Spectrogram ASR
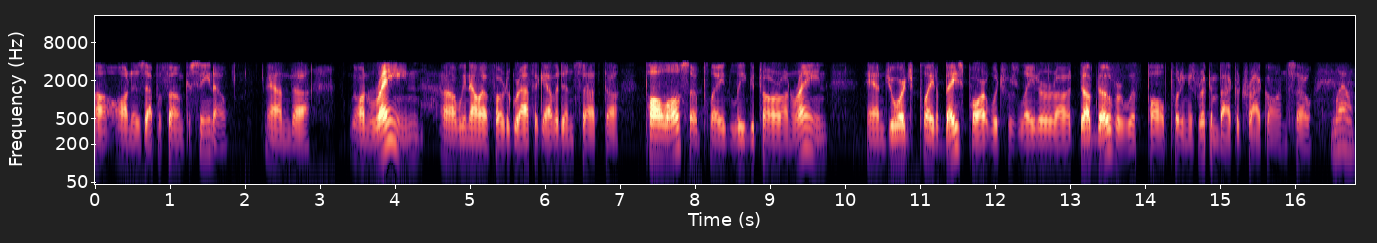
uh, on his Epiphone Casino, and uh, on Rain, uh, we now have photographic evidence that uh, Paul also played lead guitar on Rain, and George played a bass part, which was later uh, dubbed over with Paul putting his Rickenbacker track on. So, Wow.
